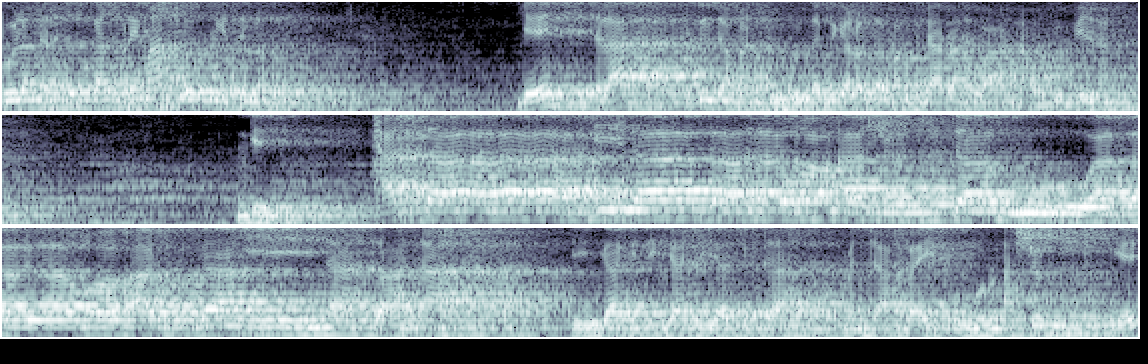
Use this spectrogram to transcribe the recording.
bulan Dan itu bukan prematur gitu loh. Oke, jelas itu zaman dulu. Tapi kalau zaman sekarang wah na'udzubillah Nggih. Hatta hingga ketika dia sudah mencapai umur asyud nggih.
